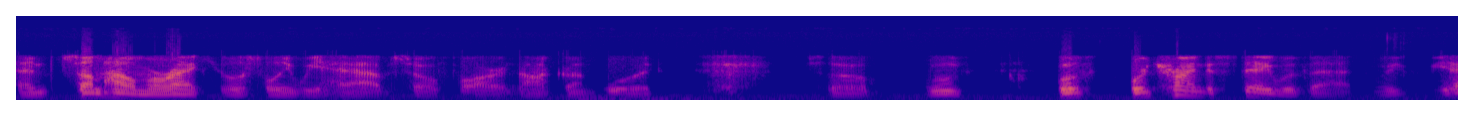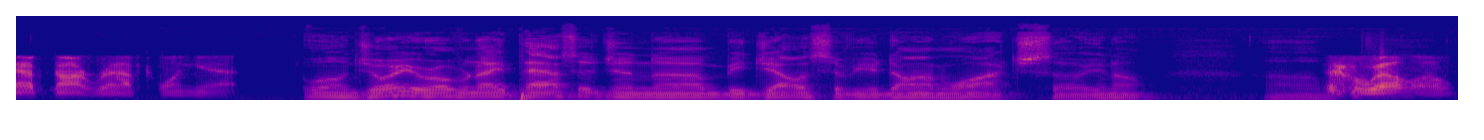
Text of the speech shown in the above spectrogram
and somehow miraculously we have so far. Knock on wood. So we'll, we'll, we're trying to stay with that. We, we have not wrapped one yet. Well, enjoy your overnight passage and um, be jealous of your dawn watch. So you know. Um, well, I'll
